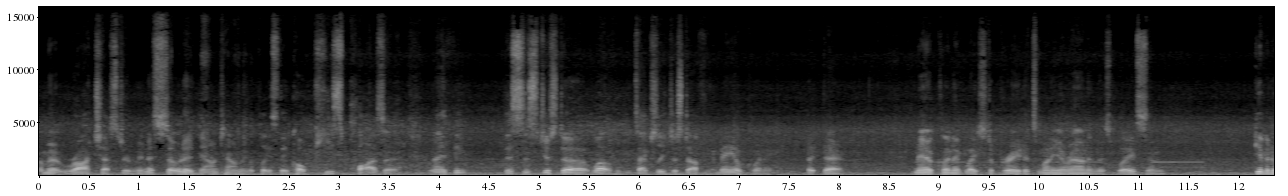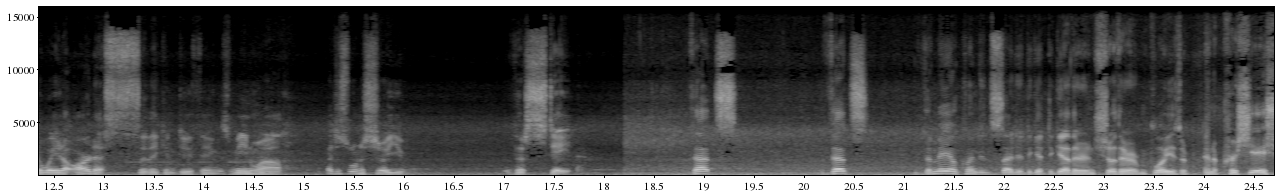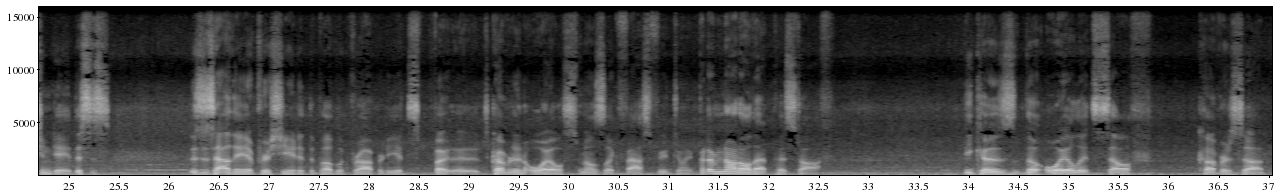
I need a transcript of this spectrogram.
I'm at Rochester, Minnesota, downtown in the place they call Peace Plaza. And I think this is just a, well, it's actually just off of Mayo Clinic, right there. Mayo Clinic likes to parade its money around in this place and give it away to artists so they can do things. Meanwhile, I just want to show you the state. That's, that's, the Mayo Clinic decided to get together and show their employees an appreciation day. This is this is how they appreciated the public property. It's uh, it's covered in oil, smells like fast food joint. But I'm not all that pissed off because the oil itself covers up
